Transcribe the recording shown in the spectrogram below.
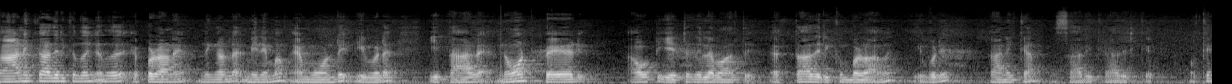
കാണിക്കാതിരിക്കുന്നത് എപ്പോഴാണ്? നിങ്ങളുടെ മിനിമം എമൗണ്ട് ഇവിടെ ഈ താഴെ നോട്ട് പെയ്ഡ് ഔട്ട് ഏറ്റ ഭാഗത്ത് എത്താതിരിക്കുമ്പോഴാണ് ഇവിടെ കാണിക്കാൻ സാധിക്കാതിരിക്കുക ഓക്കെ?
